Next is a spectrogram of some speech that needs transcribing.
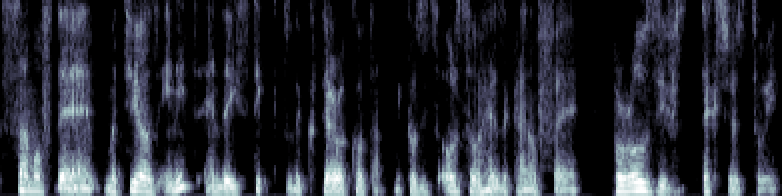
some of the materials in it and they stick to the terracotta because it also has a kind of uh, corrosive texture to it,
